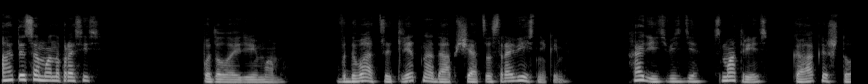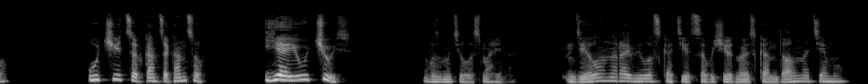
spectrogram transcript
А ты сама напросись», — подала идею мама. «В двадцать лет надо общаться с ровесниками. Ходить везде, смотреть, как и что. Учиться, в конце концов. Я и учусь», — возмутилась Марина. Дело норовило скатиться в очередной скандал на тему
